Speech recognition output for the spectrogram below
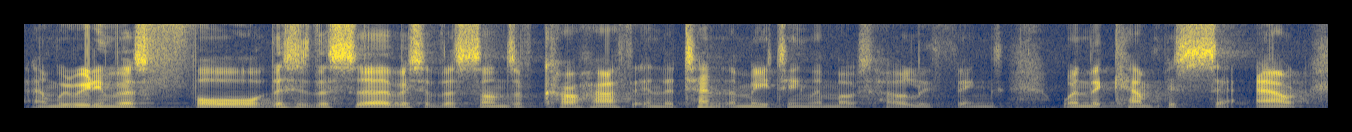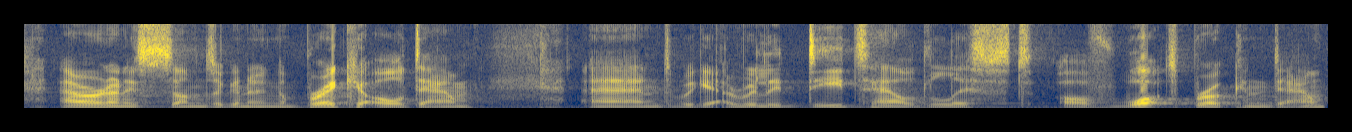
And we read in verse 4 This is the service of the sons of Kohath in the tent of the meeting, the most holy things. When the camp is set out, Aaron and his sons are going to break it all down and we get a really detailed list of what's broken down.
